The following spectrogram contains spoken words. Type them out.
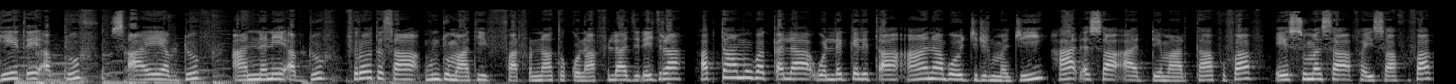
Geexee abduuf tsaayee abduuf aannanee abduuf firoota isaa hundumaatiif faarfannaa tokko naaf filaa jedhee jira habtaamuu baqqalaa wallagga lixaa aanaa boojji dirmajii haadha isaa aaddee maartaa fufaaf eessuma isaa faayisaa fufaaf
